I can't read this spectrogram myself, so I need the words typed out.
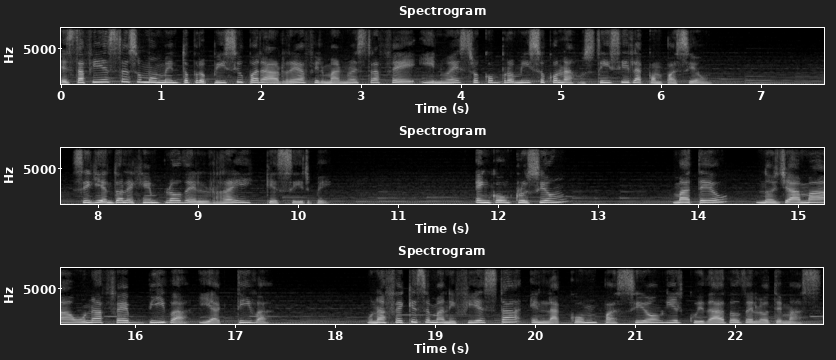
Esta fiesta es un momento propicio para reafirmar nuestra fe y nuestro compromiso con la justicia y la compasión, siguiendo el ejemplo del Rey que sirve. En conclusión, Mateo nos llama a una fe viva y activa, una fe que se manifiesta en la compasión y el cuidado de los demás.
